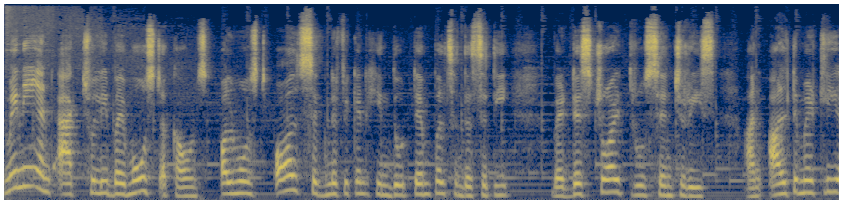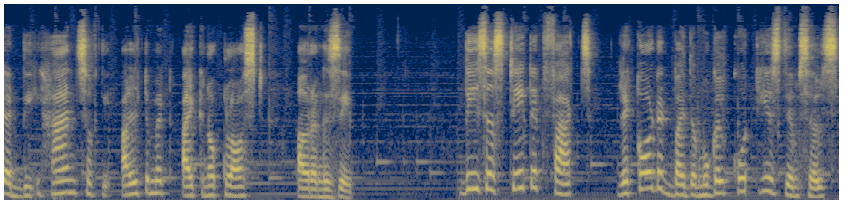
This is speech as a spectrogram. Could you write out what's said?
Many and actually, by most accounts, almost all significant Hindu temples in the city were destroyed through centuries and ultimately at the hands of the ultimate iconoclast Aurangzeb. These are stated facts recorded by the Mughal courtiers themselves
